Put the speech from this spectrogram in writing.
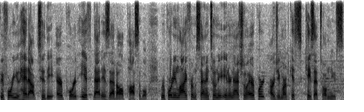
before you head out to the airport, if that is at all possible. Reporting live from San Antonio International Airport, RJ Marquez, KSAT 12 News.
